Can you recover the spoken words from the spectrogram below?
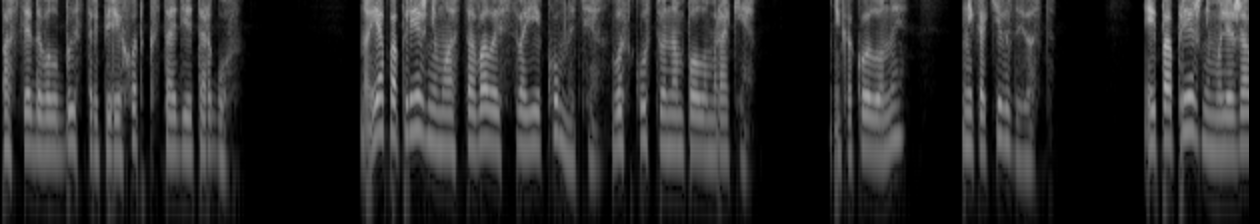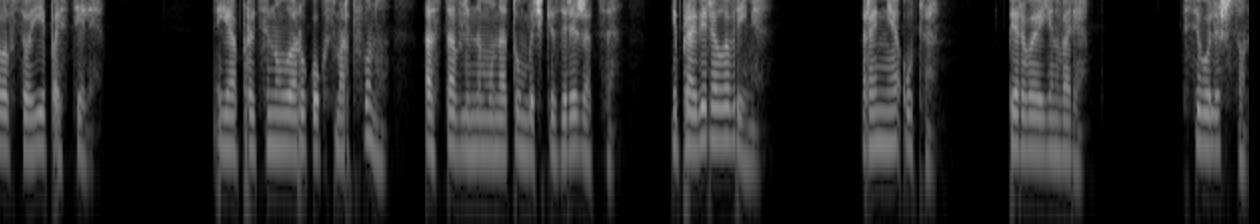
Последовал быстрый переход к стадии торгов. Но я по-прежнему оставалась в своей комнате в искусственном полумраке. Никакой луны, никаких звезд. И по-прежнему лежала в своей постели. Я протянула руку к смартфону, оставленному на тумбочке заряжаться, и проверила время. Раннее утро. 1 января. Всего лишь сон.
